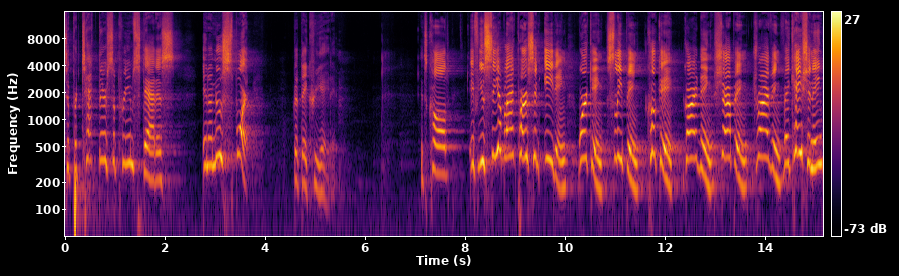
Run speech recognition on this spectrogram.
to protect their supreme status in a new sport that they created. It's called If You See a Black Person Eating, Working, Sleeping, Cooking, Gardening, Shopping, Driving, Vacationing,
